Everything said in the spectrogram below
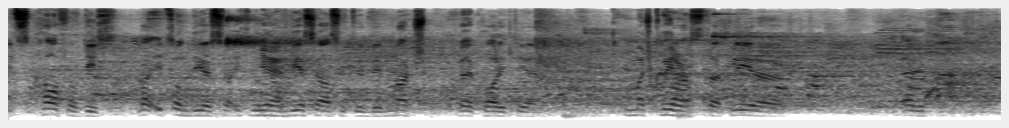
It's half of this, but it's on DSL. It will Yeah. be on DSLR, so it will be much better quality and Much clearer. faster, clearer, everything.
